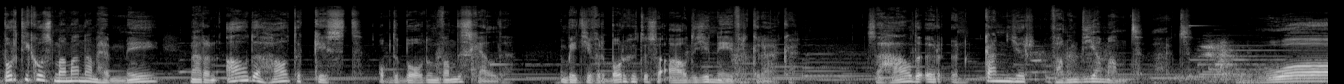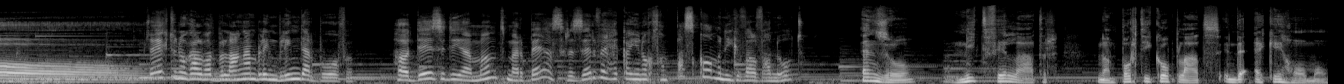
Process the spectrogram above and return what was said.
Portico's mama nam hem mee naar een oude houten kist op de bodem van de Schelde. Een beetje verborgen tussen oude jeneverkruiken. Ze haalde er een kanjer van een diamant uit. Wow. Ze er nogal wat belang aan bling-bling daarboven. Houd deze diamant maar bij als reserve. Hij kan je nog van pas komen in geval van nood. En zo, niet veel later, nam Portico plaats in de Ecce Homo.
